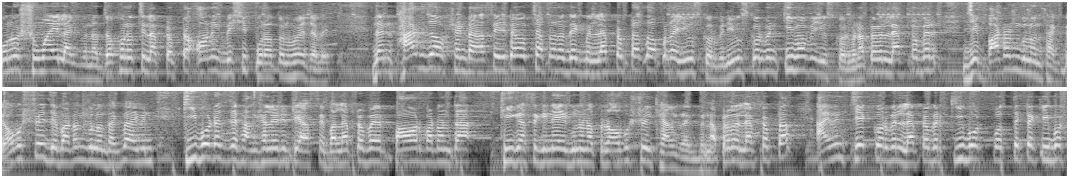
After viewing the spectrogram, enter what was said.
কোনো সময় লাগবে না। যখন হচ্ছে ল্যাপটপটা অনেক বেশি পুরাতন হয়ে যাবে। দেন থার্ড যে অপশনটা আছে, এটা হচ্ছে আপনারা দেখবেন ল্যাপটপটা তো আপনারা ইউজ করবেন। ইউজ করবেন, কীভাবে ইউজ করবেন? আপনাদের ল্যাপটপের যে বাটনগুলো থাকবে, অবশ্যই যে বাটনগুলো থাকবে আই মিন কিবোর্ডের যে ফাংশনালিটি আছে বা ল্যাপটপের পাওয়ার বাটনটা ঠিক আছে কিনা, এগুলো আপনারা অবশ্যই খেয়াল রাখবেন। আপনারা ল্যাপটপটা আই মিন চেক করবেন ল্যাপটপের কিবোর্ড প্রত্যেকটা কিবোর্ড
